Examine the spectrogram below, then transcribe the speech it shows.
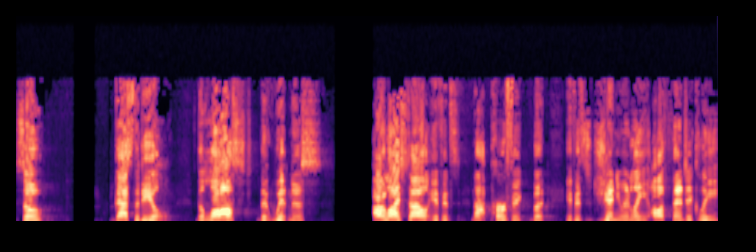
So that's the deal. The lost that witness our lifestyle, if it's not perfect, but if it's genuinely, authentically,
